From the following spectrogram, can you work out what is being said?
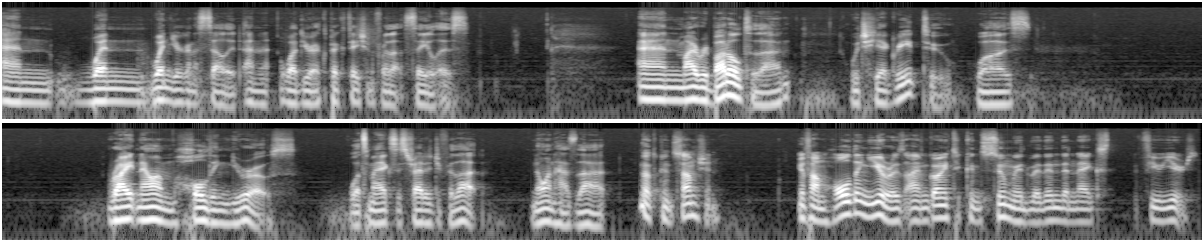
and when when you're gonna sell it and what your expectation for that sale is. And my rebuttal to that, which he agreed to, was right now I'm holding euros. What's my exit strategy for that? No one has that. Not consumption. If I'm holding euros, I'm going to consume it within the next few years.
